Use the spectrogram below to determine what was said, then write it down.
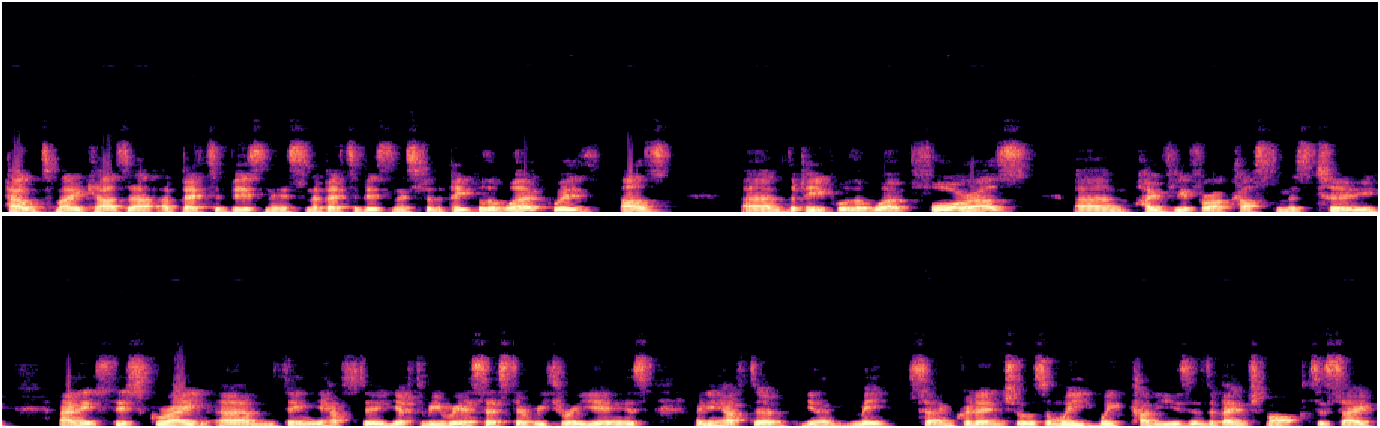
helped make us a, a better business and a better business for the people that work with us, um, the people that work for us, um, hopefully for our customers too and it's this great um, thing you have to do. You have to be reassessed every three years, and you have to you know meet certain credentials. And we we kind of use it as a benchmark to say,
